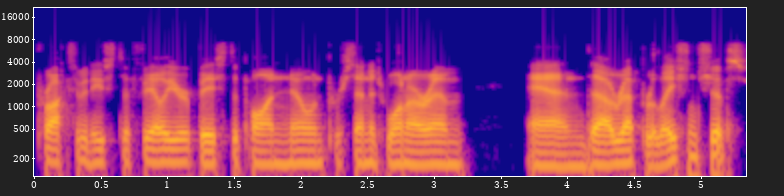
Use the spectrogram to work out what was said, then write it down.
proximities to failure based upon known percentage 1RM and uh, rep relationships,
